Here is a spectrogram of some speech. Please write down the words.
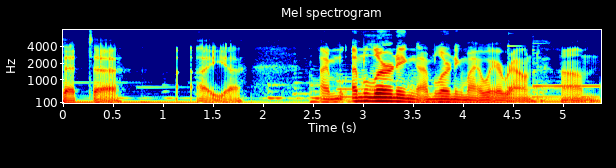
that uh, I uh, I'm I'm learning I'm learning my way around. Um,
